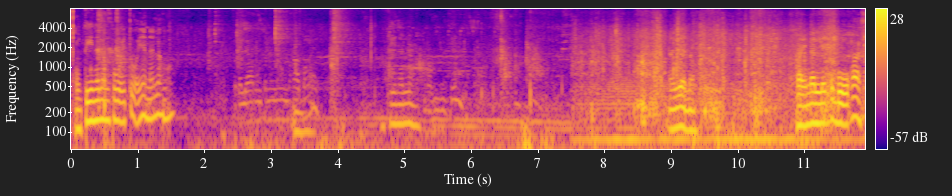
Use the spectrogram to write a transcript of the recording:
Kunti na lang po ito. Ayan na lang. Oh. Kunti na lang. Ayan oh. Final nito bukas.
